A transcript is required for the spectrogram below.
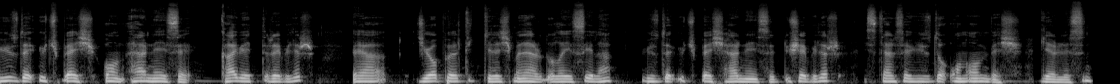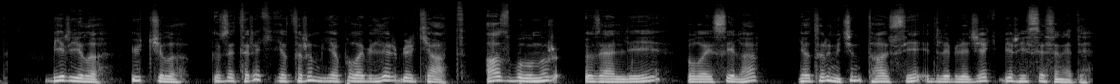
%3, 5, 10 her neyse kaybettirebilir veya jeopolitik gelişmeler dolayısıyla %3, 5 her neyse düşebilir. İsterse %10, 15 gerilesin. Bir yılı, 3 yılı gözeterek yatırım yapılabilir bir kağıt. Az bulunur özelliği dolayısıyla yatırım için tavsiye edilebilecek bir hisse senedi.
